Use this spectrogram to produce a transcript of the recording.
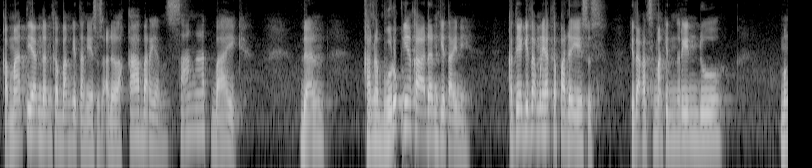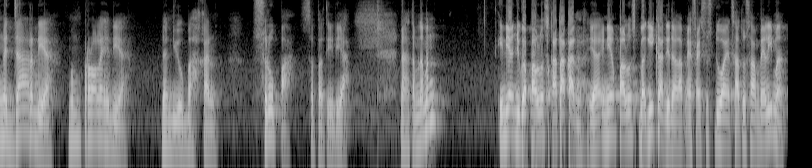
kematian dan kebangkitan Yesus adalah kabar yang sangat baik dan karena buruknya keadaan kita ini, ketika kita melihat kepada Yesus, kita akan semakin rindu mengejar dia, memperoleh dia, dan diubahkan serupa seperti dia. Nah, teman-teman, ini yang juga Paulus katakan, ya, ini yang Paulus bagikan di dalam Efesus 2 ayat 1 sampai 5.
